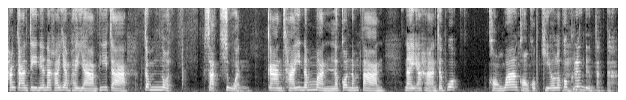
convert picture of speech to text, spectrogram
ทางการจีนเนี่ยนะคะ ยังพยายามที่จะกำหนดสัดส่วน การใช้น้ำมันแล้วก็น้ำตาล ในอาหารจำพวกของว่างของขบเคี้ยวแล้วก็เครื่องดื่มต่าง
